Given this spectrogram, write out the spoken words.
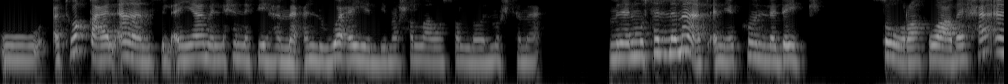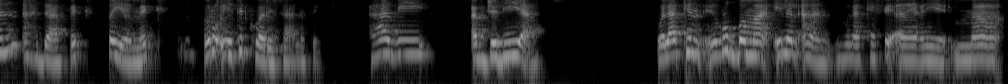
وأتوقع الآن في الأيام اللي حنا فيها مع الوعي اللي ما شاء الله وصل له المجتمع من المسلمات أن يكون لديك صورة واضحة عن أهدافك قيمك رؤيتك ورسالتك. هذه أبجديات. ولكن ربما إلى الآن هناك فئة يعني ما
